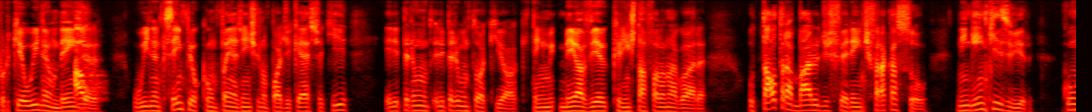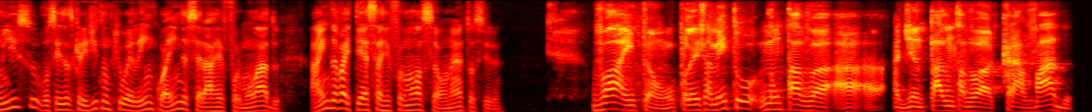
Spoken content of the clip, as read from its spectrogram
porque o William Bender, o William que sempre acompanha a gente no podcast aqui, ele, pergunt, ele perguntou aqui, ó, que tem meio a ver com o que a gente está falando agora. O tal trabalho diferente fracassou. Ninguém quis vir. Com isso, vocês acreditam que o elenco ainda será reformulado? Ainda vai ter essa reformulação, né, Tocira? Vai, então. O planejamento não estava adiantado, não estava cravado,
